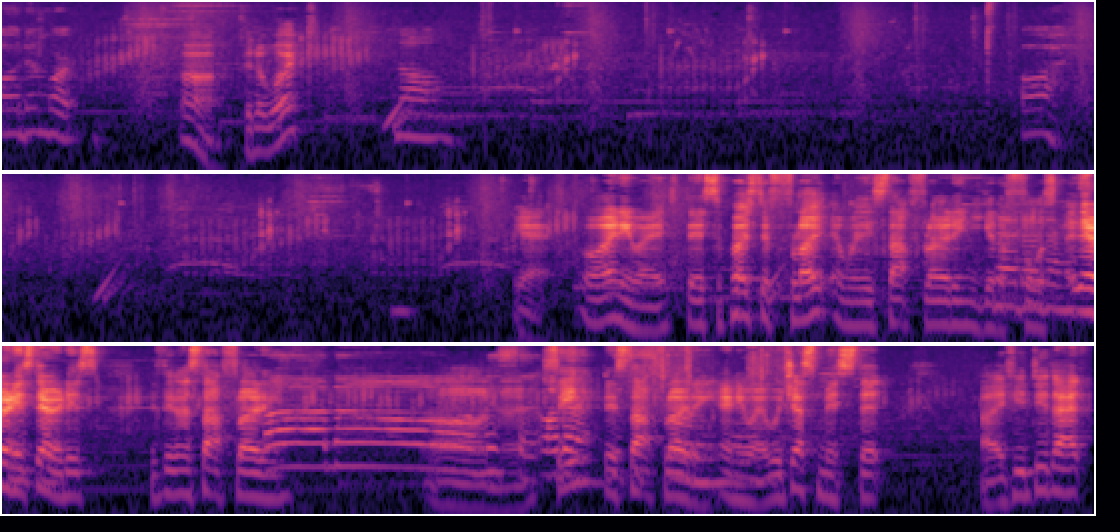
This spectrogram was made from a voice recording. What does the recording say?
Oh, it didn't work. Oh, did it work? No. Oh, Yeah. Well, anyway, they're supposed to float, and when they start floating, you get No, a no, force. no, there it is. There it is. If they're gonna start floating. oh no! Oh no! it. See, they this start floating. Anyway, we just missed it. Uh, if you do that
